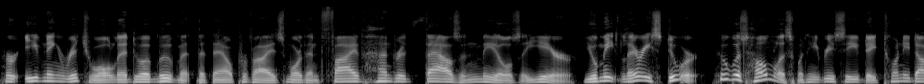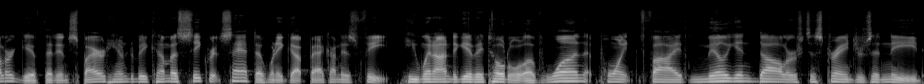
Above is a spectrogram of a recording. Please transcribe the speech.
Her evening ritual led to a movement that now provides more than 500,000 meals a year. You'll meet Larry Stewart, who was homeless when he received a $20 gift that inspired him to become a secret Santa when he got back on his feet. He went on to give a total of $1.5 million to strangers in need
